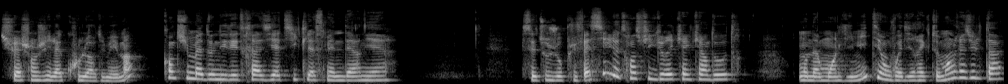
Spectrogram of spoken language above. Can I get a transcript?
tu as changé la couleur de mes mains quand tu m'as donné des traits asiatiques la semaine dernière. C'est toujours plus facile de transfigurer quelqu'un d'autre. On a moins de limites et on voit directement le résultat.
